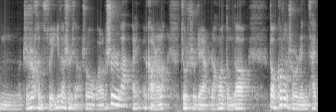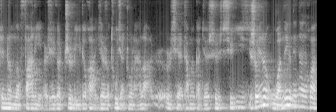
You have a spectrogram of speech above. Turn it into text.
嗯，只是很随意的事情，说我试试吧，哎，考上了就是这样。然后等到。到高中的时候，人才真正的发力，而且这个智力的话，一下就凸显出来了。而且他们感觉是去一，首先是我那个年代的话，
